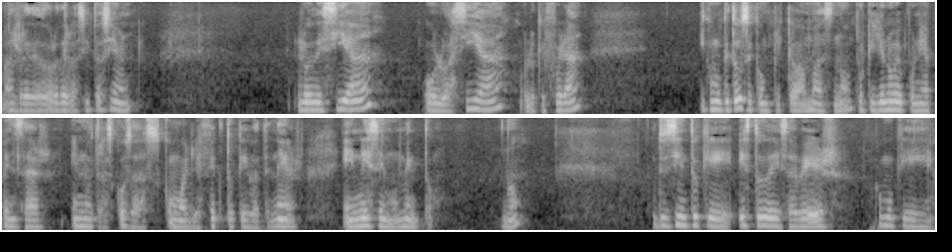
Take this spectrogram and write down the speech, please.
alrededor de la situación, lo decía o lo hacía o lo que fuera y como que todo se complicaba más, ¿no? Porque yo no me ponía a pensar en otras cosas, como el efecto que iba a tener en ese momento, ¿no? Entonces siento que esto de saber como que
